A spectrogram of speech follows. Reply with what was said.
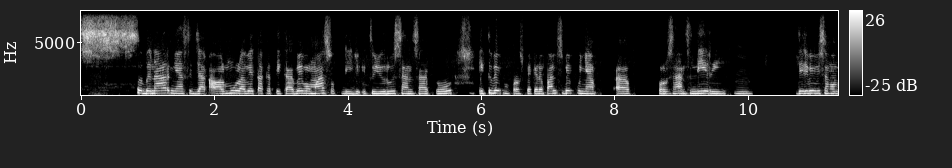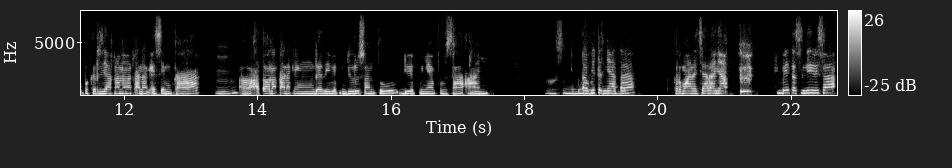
Sebenarnya sejak awal mula beta ketika B mau masuk di itu jurusan satu, itu B prospek ke depan sih B punya uh, perusahaan sendiri. Hmm. Jadi B bisa mempekerjakan anak-anak SMK hmm. uh, atau anak-anak yang dari B jurusan tuh dia punya perusahaan. Oh, Tapi ternyata ke mana caranya beta sendiri sa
